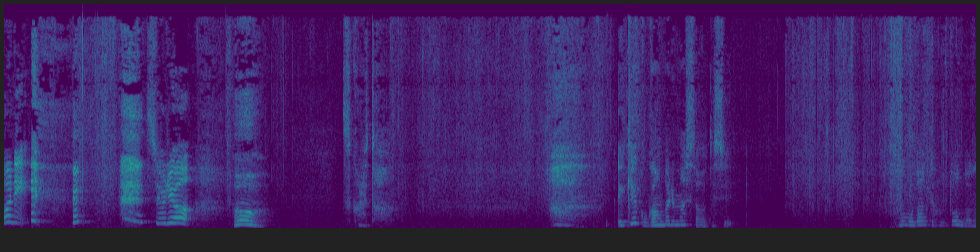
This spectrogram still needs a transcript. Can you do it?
終わり終了あ疲れた、はあ、え結構頑張りました私。もうだってほとんどな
